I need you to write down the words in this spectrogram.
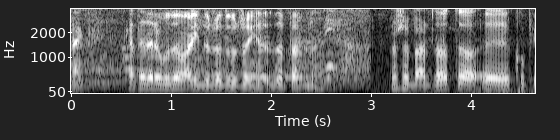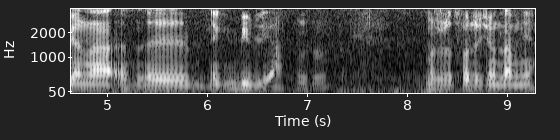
Tak. Katedrę budowali dużo dłużej zapewne. Proszę bardzo, to y, kupiona z, y, Biblia. Możesz otworzyć ją dla mnie?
